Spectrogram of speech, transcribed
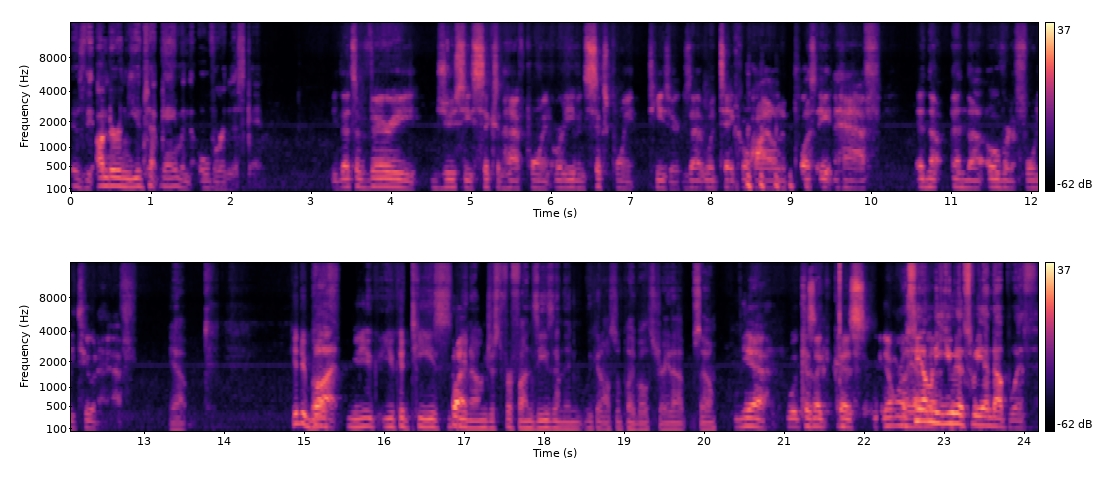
It was the under in the UTEP game and the over in this game. That's a very juicy six and a half point or even six point teaser because that would take Ohio to plus eight and a half and the and the over to 42 and a half. Yep. You could do both. But- I mean, you you could tease, But- you know, just for funsies, and then we could also play both straight up. So Yeah, because like because we don't really We'll see how many a- units we end up with.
